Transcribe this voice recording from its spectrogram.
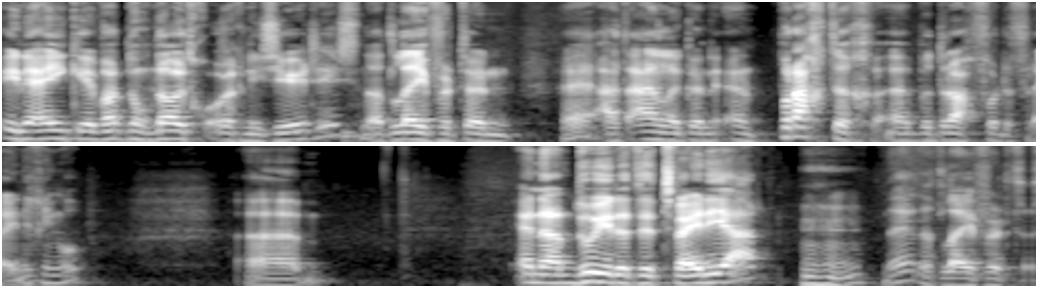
in één keer wat nog nooit georganiseerd is. Dat levert een, hè, uiteindelijk een, een prachtig bedrag voor de vereniging op. Ehm, en dan doe je dat het tweede jaar. Mm dat levert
